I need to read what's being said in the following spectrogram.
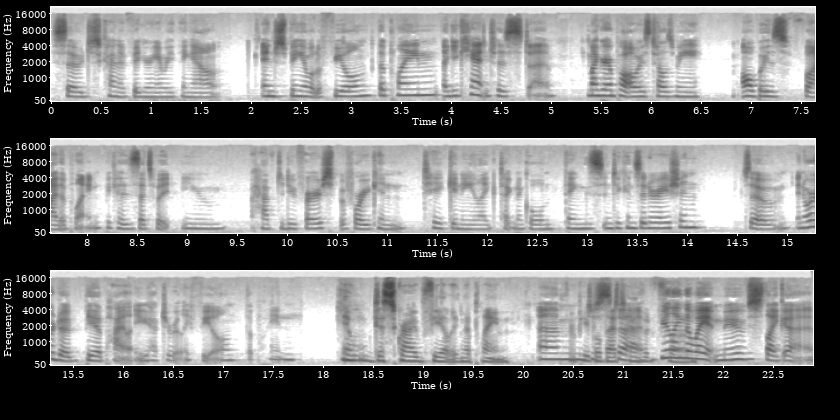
so just kind of figuring everything out and just being able to feel the plane. Like you can't just. Uh, my grandpa always tells me, always fly the plane because that's what you have to do first before you can take any like technical things into consideration. So, in order to be a pilot, you have to really feel the plane. And describe feeling the plane. Um, For people just, that uh, haven't feeling the way it moves, like uh,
